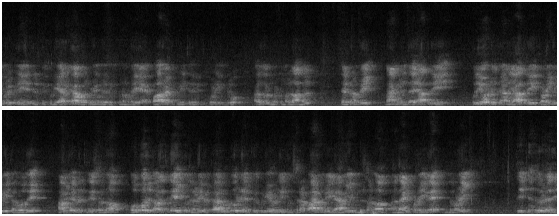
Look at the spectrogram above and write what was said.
பொறுப்பினை ஏற்றிருக்கக்கூடிய அரங்காவல் குழுவினருக்கும் நம்முடைய பாராட்டுகளை தெரிவித்துக் கொள்கின்றோம். அதோடு மட்டுமல்லாமல் சென்ற முறை நாங்கள் இந்த யாத்திரையை முதியோர்களுக்கான யாத்திரையை தொடங்கி வைத்த போது அமைச்சரிடத்திலே சொன்னோம் ஒவ்வொரு தளத்திலேயும் இது நடைபெற்றால் உள்ளூரில் இருக்கக்கூடியவர்கள் இன்னும் சிறப்பான முறையில் அமையும் என்று சொன்னோம். அந்த அடிப்படையிலே இந்த முறை திருச்செந்தூரில் அதை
